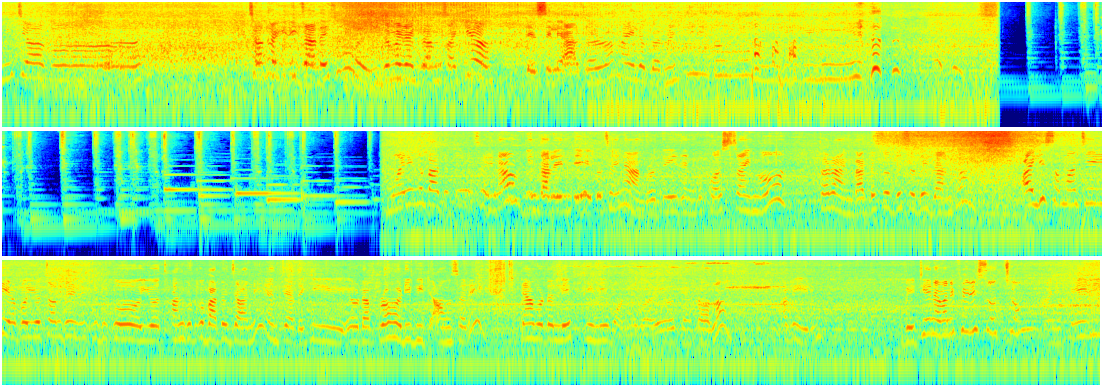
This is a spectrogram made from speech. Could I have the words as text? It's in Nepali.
चाहिँ अब चन्द्रगिरी जाँदैछु हिजो मेरो एक्जाम सकियो त्यसैले आज रमाइलो गर्न किनेको मैले नै बाटो देखेको छैन बिन्ताले पनि देखेको छैन हाम्रो दुईजनाको फर्स्ट टाइम हो तर हामी बाटो सोध्दै सोध्दै जान्छौँ अहिलेसम्म चाहिँ अब यो चन्द्रगिरीको यो थानकोटको बाटो जाने अनि त्यहाँदेखि एउटा प्रहरी बिट आउँछ अरे त्यहाँबाट लेफ्ट लिने भन्नुभयो त्यहाँ तल अब हेरौँ भेटिएन भने फेरि सोध्छौँ अनि फेरि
